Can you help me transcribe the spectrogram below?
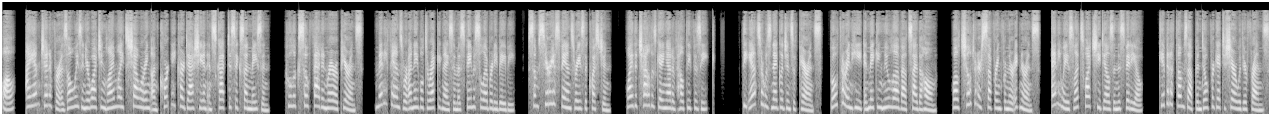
All, I am Jennifer as always and you're watching Limelight's showering on Kourtney Kardashian and Scott Disick's son Mason, who looks so fat in rare appearance. Many fans were unable to recognize him as famous celebrity baby. Some serious fans raised the question, why the child is getting out of healthy physique? The answer was negligence of parents, both are in heat and making new love outside the home, while children are suffering from their ignorance. Anyways let's watch details in this video. Give it a thumbs up and don't forget to share with your friends.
